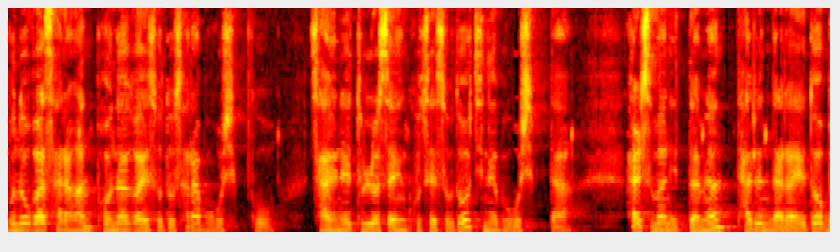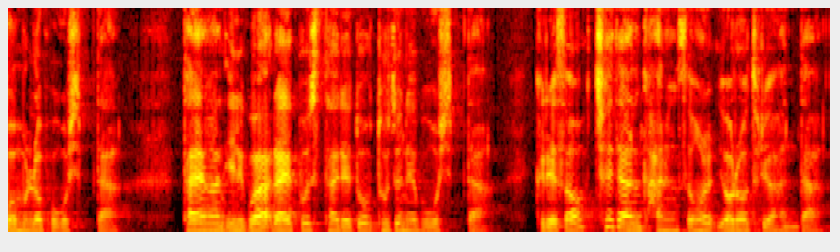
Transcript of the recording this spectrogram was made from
문호가 사랑한 번화가에서도 살아보고 싶고 자연에 둘러싸인 곳에서도 지내보고 싶다. 할 수만 있다면 다른 나라에도 머물러 보고 싶다. 다양한 일과 라이프 스타일에도 도전해 보고 싶다. 그래서 최대한 가능성을 열어두려 한다.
